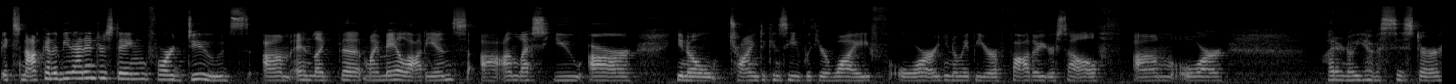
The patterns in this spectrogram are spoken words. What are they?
it's not going to be that interesting for dudes um, and like the my male audience uh, unless you are you know trying to conceive with your wife or you know maybe you're a father yourself um, or I don't know, you have a sister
